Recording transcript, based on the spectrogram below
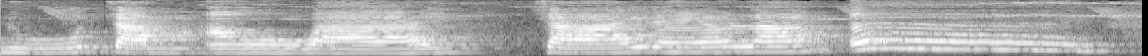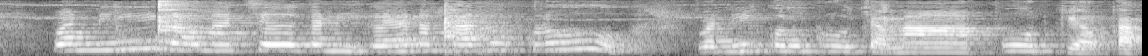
หนูจำเอาไว้ใช้แล้วล้างเอ้ยวันนี้เรามาเจอกันอีกแล้วนะคะลูกๆ วันนี้คุณครูจะมาพูดเกี่ยวกับ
